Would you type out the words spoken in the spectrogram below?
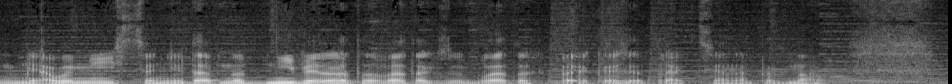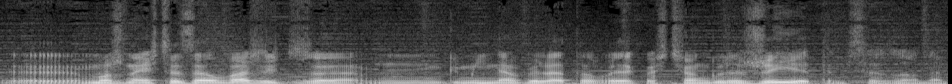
miały miejsce niedawno dni wylatowe, także była to chyba jakaś atrakcja na pewno. E, można jeszcze zauważyć, że mm, gmina wylatowa jakoś ciągle żyje tym sezonem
